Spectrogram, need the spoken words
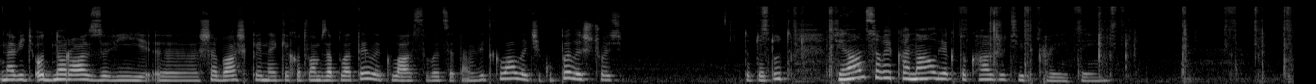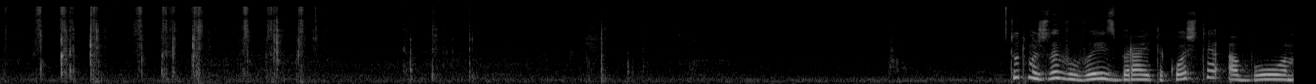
навіть одноразові е, шабашки, на яких от вам заплатили клас, ви це там відклали чи купили щось. Тобто тут фінансовий канал, як то кажуть, відкритий. Тут, можливо, ви збираєте кошти або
